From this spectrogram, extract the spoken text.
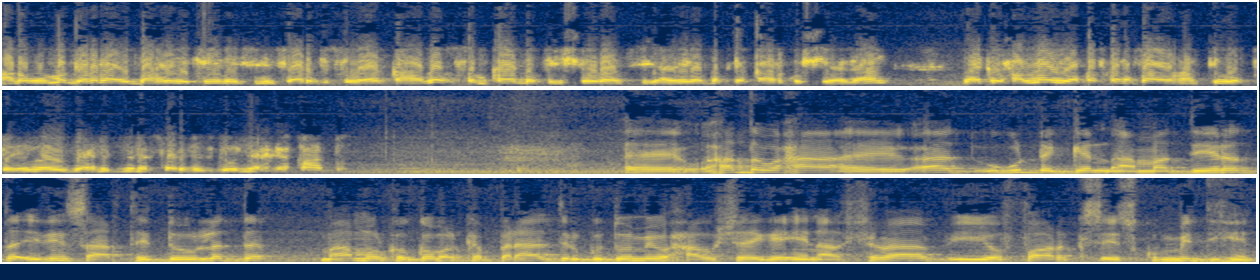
Anigu ma garanayo baahida keenaysa in service laga qaado some kind of insurance ayaga dadka qaar ku sheegaan. Laakiin waxaa leeyahay qofkan asaa hanti wato ima baahnid mina service gooniha ka qaado hadda waxaa aada ugu dhegan ama diiradda idin saartay dowladda maamulka gobolka banaadir guddoomiye waxa uu sheegay in al-shabaab iyo farks ay isku mid yihiin.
